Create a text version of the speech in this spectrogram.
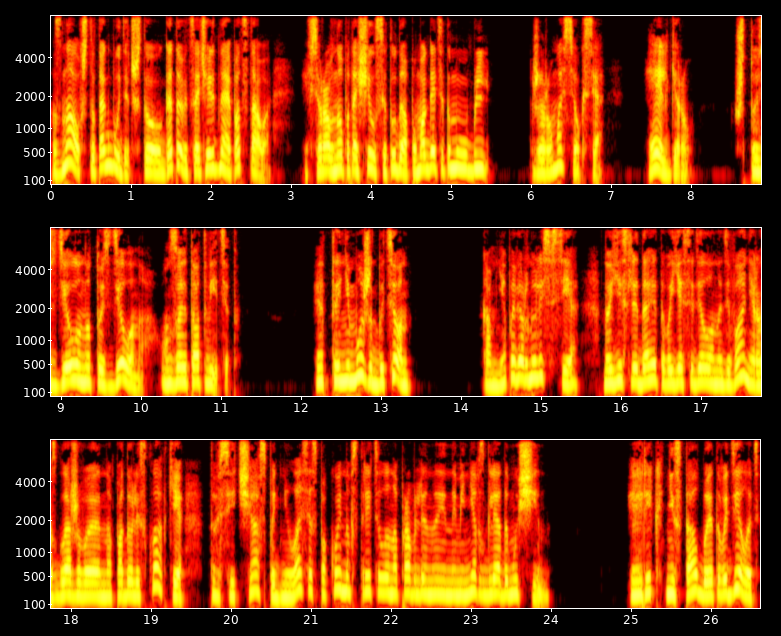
Знал, что так будет, что готовится очередная подстава. И все равно потащился туда помогать этому убл... Жером осекся. Эльгеру. Что сделано, то сделано, он за это ответит. Это не может быть он. Ко мне повернулись все, но если до этого я сидела на диване, разглаживая на подоле складки, то сейчас поднялась и спокойно встретила направленные на меня взгляды мужчин. Эрик не стал бы этого делать,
